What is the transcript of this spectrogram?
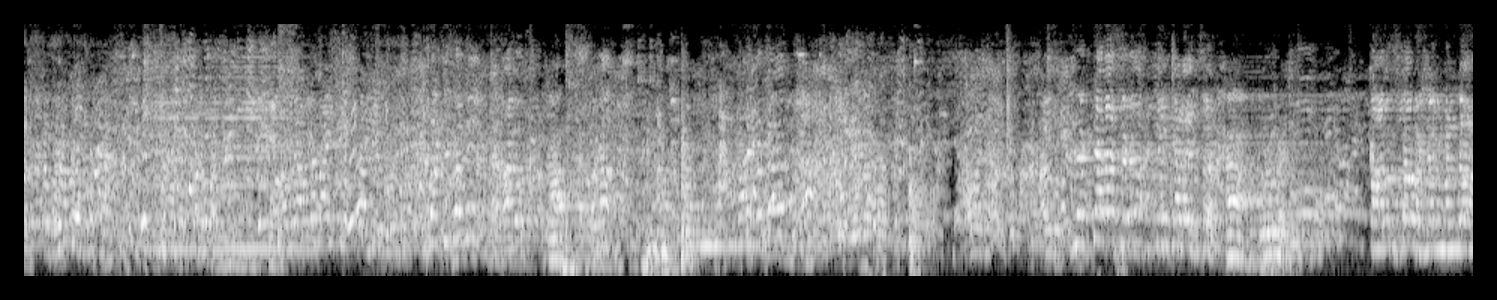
जरा एकट्याला सगळं हँडल करायचं. हा बरोबर. काळुसला भजन मंडळ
